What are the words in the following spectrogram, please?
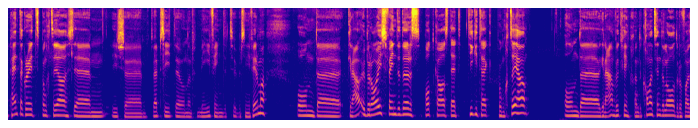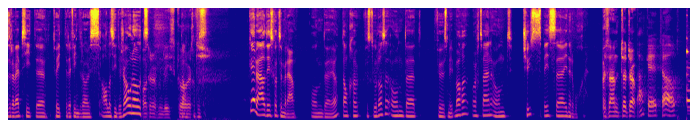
pentagrid.ch ähm, ist äh, die Webseite, wo ihr mehr findet über seine Firma. Und äh, genau, über uns findet ihr das podcast.digitech.ch und äh, genau, wirklich, könnt ihr Comments hinterlassen oder auf unserer Webseite, Twitter findet ihr uns alles in den Show Notes. Oder auf dem Discord. Genau, Discord sind wir auch. Und äh, ja, danke fürs Zuhören und äh, fürs Mitmachen, euch zwei. Und tschüss, bis äh, in einer Woche. Bis dann, ciao, ciao. Danke, ciao.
